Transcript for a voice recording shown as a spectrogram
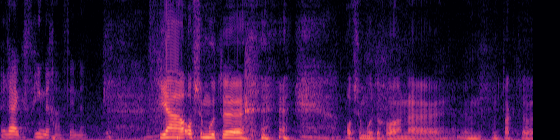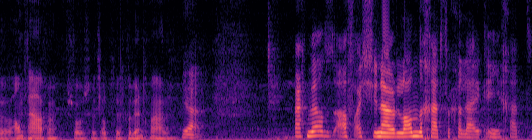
rijke vrienden gaan vinden. Ja, of ze moeten, of ze moeten gewoon eh, hun contact eh, handhaven zoals ze dat eh, gewend waren. Ja, Ik vraag me wel altijd af, als je nou landen gaat vergelijken en je gaat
